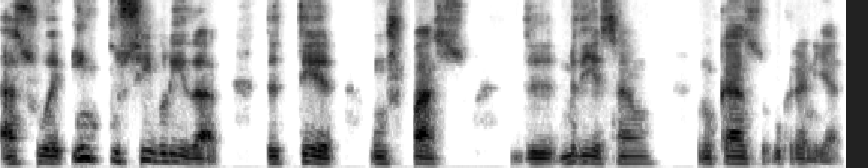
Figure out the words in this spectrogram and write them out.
à sua impossibilidade de ter um espaço de mediação no caso ucraniano.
